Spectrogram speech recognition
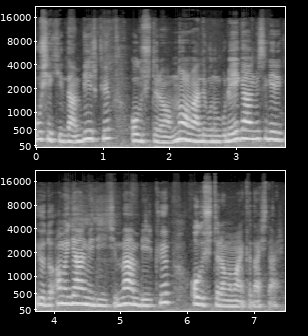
bu şekilden bir küp oluşturamam. Normalde bunun buraya gelmesi gerekiyordu ama gelmediği için ben bir küp oluşturamam arkadaşlar.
